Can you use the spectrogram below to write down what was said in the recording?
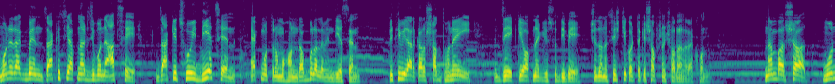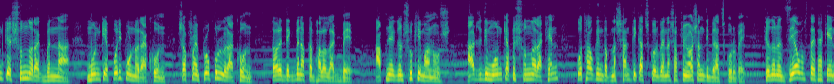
মনে রাখবেন, যা কিছু আপনার জীবনে আছে, যা কিছুই দিয়েছেন, একমাত্র মহান রব্বুল আলমিন দিয়েছেন। পৃথিবীর আর কারও সাধ্য নেই যে কেউ আপনাকে কিছু দিবে। সেজন্য সৃষ্টিকর্তাকে সবসময় স্মরণে রাখুন। নাম্বার সাত, মনকে শূন্য রাখবেন না, মনকে পরিপূর্ণ রাখুন, সবসময় প্রফুল্ল রাখুন, তাহলে দেখবেন আপনার ভালো লাগবে। আপনি একজন সুখী মানুষ, আর যদি মনকে আপনি শূন্য রাখেন, কোথাও কিন্তু আপনার শান্তি কাজ করবে না, সবসময় অশান্তি বিরাজ করবে। সেজন্য যে অবস্থায় থাকেন,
